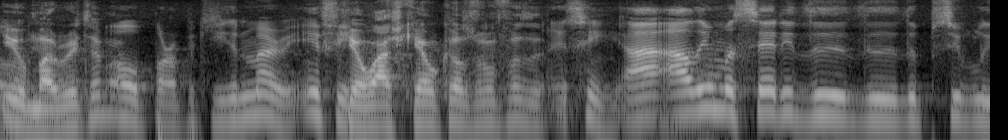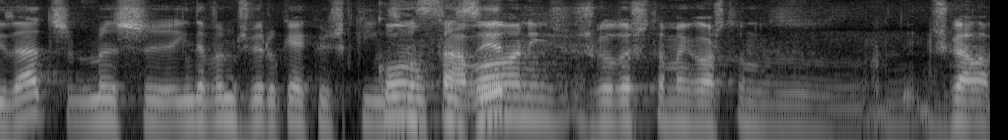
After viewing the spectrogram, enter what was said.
E o Murray também. Ou o próprio Keegan Murray. Enfim, Que eu acho que é o que eles vão fazer. Sim, há, há ali uma série de, de- de possibilidades, mas eh, ainda vamos ver o que é que os Kings Com vão fazer. Sabonis, jogadores que também gostam de, de jogar lá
